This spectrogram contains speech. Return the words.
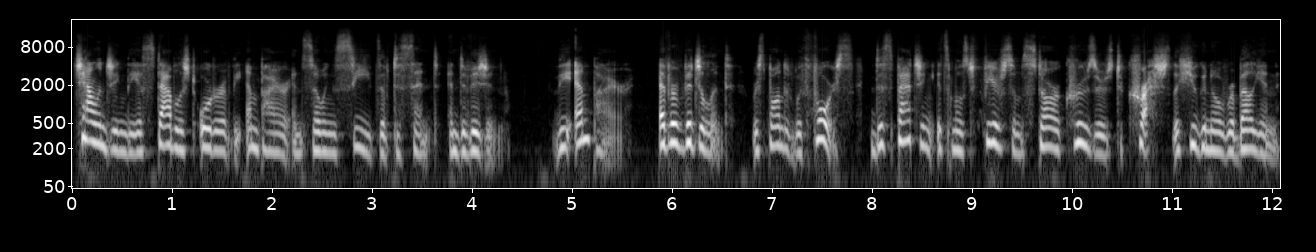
challenging the established order of the Empire and sowing seeds of dissent and division. The Empire, ever vigilant, responded with force, dispatching its most fearsome star cruisers to crush the Huguenot rebellion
